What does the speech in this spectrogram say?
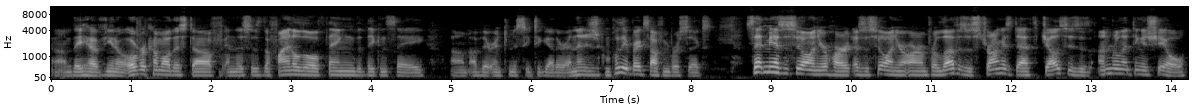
Um, they have you know overcome all this stuff, and this is the final little thing that they can say um, of their intimacy together, and then it just completely breaks off in verse six. Set me as a seal on your heart, as a seal on your arm, for love is as strong as death, jealousy is as unrelenting as Sheol,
